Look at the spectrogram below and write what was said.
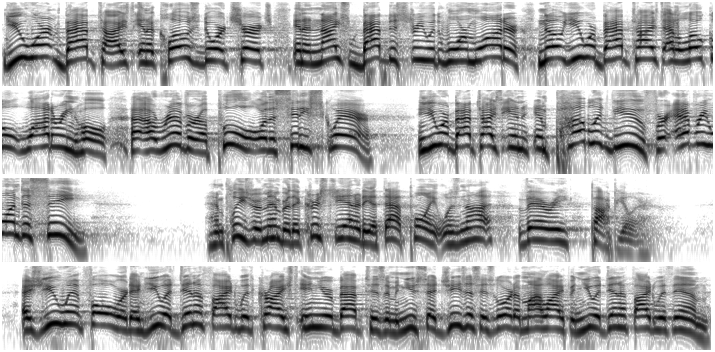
you weren't baptized in a closed door church in a nice baptistry with warm water. No, you were baptized at a local watering hole, a river, a pool, or the city square. And you were baptized in, in public view for everyone to see. And please remember that Christianity at that point was not very popular. As you went forward and you identified with Christ in your baptism and you said, Jesus is Lord of my life, and you identified with Him,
